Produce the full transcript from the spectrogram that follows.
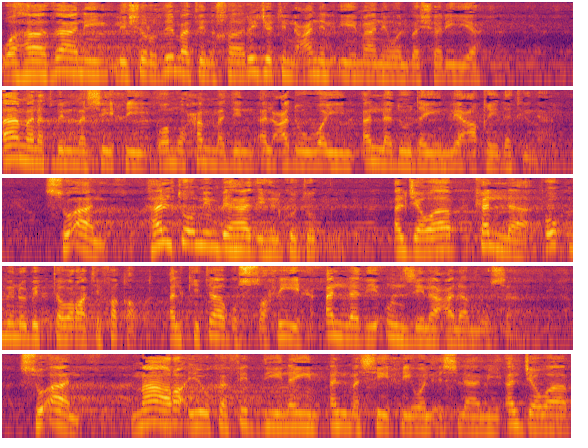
وهذان لشرذمة خارجة عن الإيمان والبشرية. آمنت بالمسيح ومحمد العدوين اللدودين لعقيدتنا. سؤال هل تؤمن بهذه الكتب؟ الجواب كلا أؤمن بالتوراة فقط الكتاب الصحيح الذي أنزل على موسى. سؤال ما رأيك في الدينين المسيحي والإسلامي الجواب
